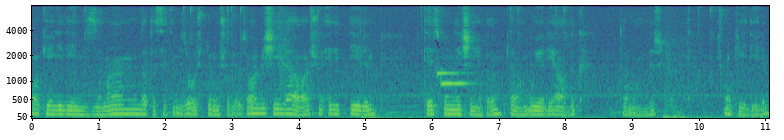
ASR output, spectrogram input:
OK dediğimiz zaman datasetimizi oluşturmuş oluyoruz. Ama bir şey daha var. Şunu edit diyelim. Test connection yapalım. Tamam bu uyarıyı aldık. Tamamdır. OK diyelim.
